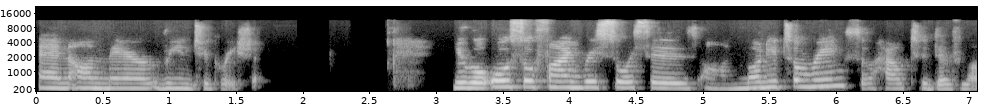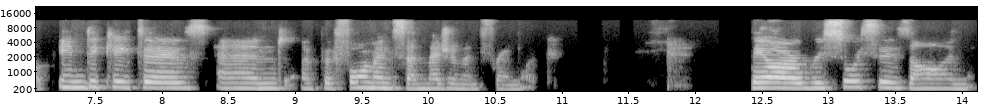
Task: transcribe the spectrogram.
and on their reintegration. You will also find resources on monitoring, so how to develop indicators and a performance and measurement framework. There are resources on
